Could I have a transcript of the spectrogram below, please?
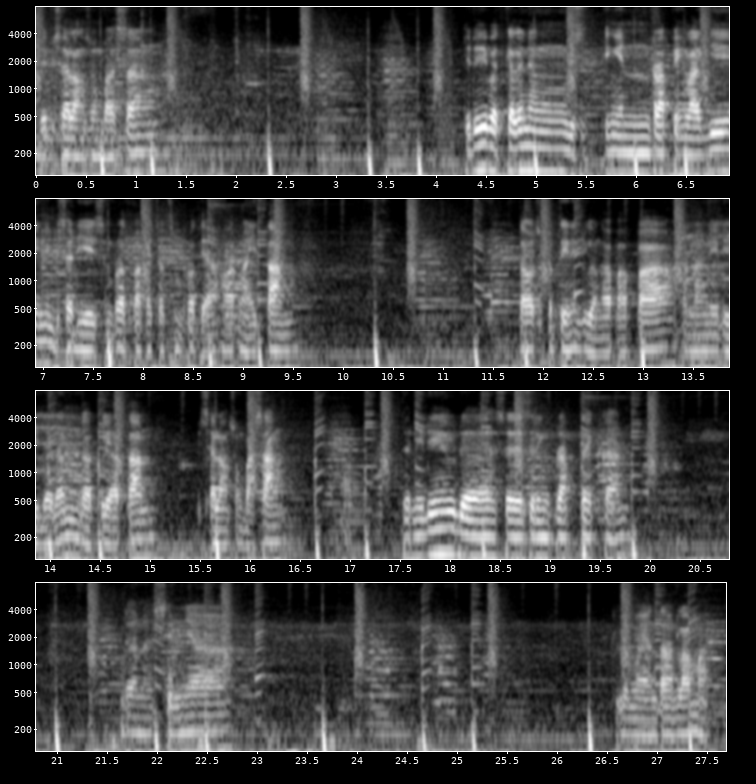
dia bisa langsung pasang. Jadi buat kalian yang ingin rapih lagi ini bisa disemprot pakai cat semprot ya warna hitam. Atau seperti ini juga nggak apa-apa karena ini di dalam nggak kelihatan bisa langsung pasang. Dan ini udah saya sering praktekkan. Dan hasilnya lumayan tahan lama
